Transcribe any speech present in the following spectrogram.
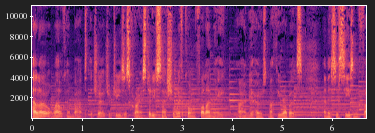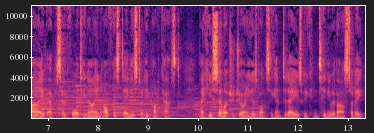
Hello and welcome back to the Church of Jesus Christ study session with Come Follow Me. I am your host Matthew Roberts, and this is season 5, episode 49 of this daily study podcast. Thank you so much for joining us once again today as we continue with our study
